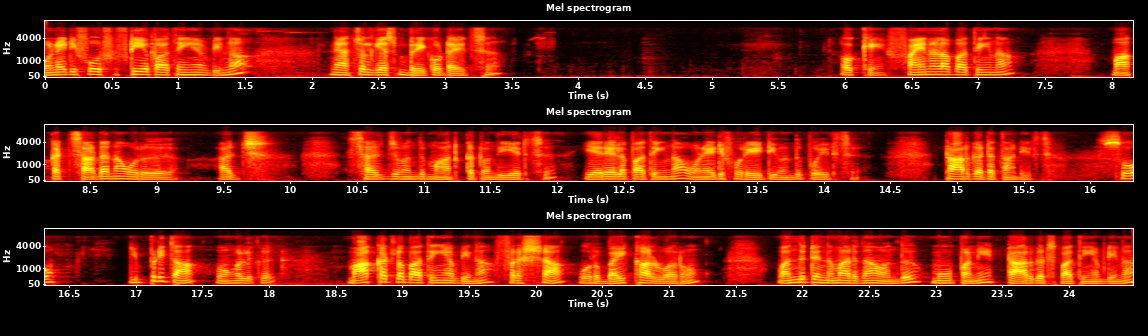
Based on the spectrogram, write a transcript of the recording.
ஒன் எயிட்டி ஃபோர் ஃபிஃப்டியை பார்த்தீங்க அப்படின்னா நேச்சுரல் கேஸ் பிரேக் அவுட் ஆயிடுச்சு. ஓகே ஃபைனலாக பார்த்தீங்கன்னா மார்க்கெட் சடனாக ஒரு அர்ஜ் சர்ஜ் வந்து மார்க்கெட் வந்து ஏறிச்சு. ஏரியாவில் பார்த்தீங்கன்னா ஒன் எயிட்டி ஃபோர் எயிட்டி வந்து போயிடுச்சு டார்கெட்டை தாண்டிடுச்சு ஸோ இப்படி தான் உங்களுக்கு மார்க்கெட்டில் பார்த்தீங்க அப்படின்னா ஃப்ரெஷ்ஷாக ஒரு பைக் கால் வரும். வந்துட்டு இந்த மாதிரி தான் வந்து மூவ் பண்ணி டார்கெட்ஸ் பார்த்தீங்க அப்படின்னா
